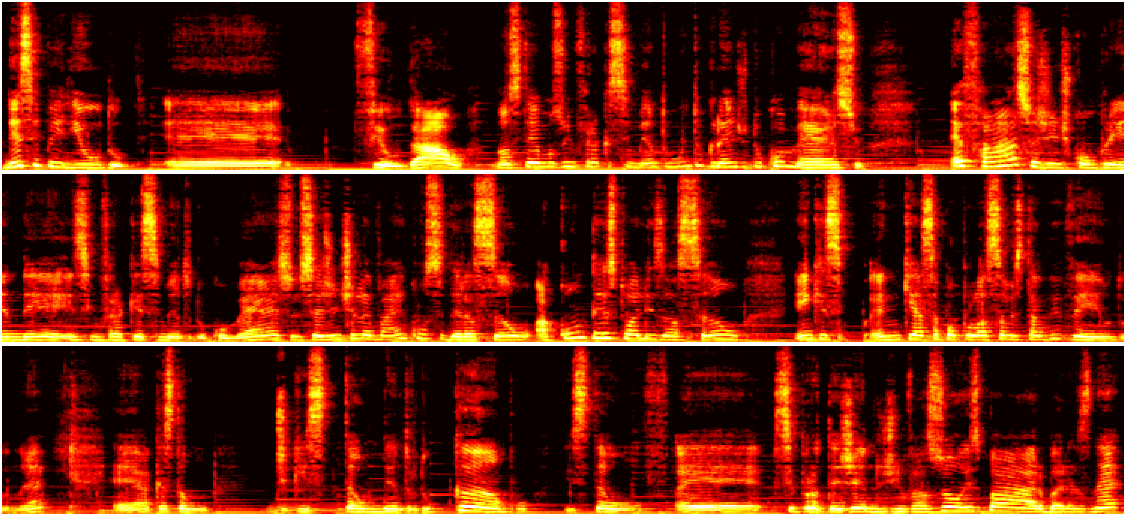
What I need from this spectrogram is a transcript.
Nesse período é, feudal, nós temos um enfraquecimento muito grande do comércio. É fácil a gente compreender esse enfraquecimento do comércio se a gente levar em consideração a contextualização em que, em que essa população está vivendo, né? É a questão de que estão dentro do campo, estão é, se protegendo de invasões bárbaras, né?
